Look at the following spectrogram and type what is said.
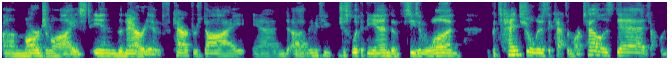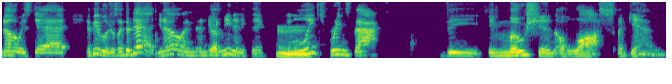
um, marginalized in the narrative. Characters die, and um, if you just look at the end of season one, the potential is that Catherine Martell is dead, Jacques Renault is dead, and people are just like they're dead, you know, and, and it doesn't mean anything. Mm. And Lynch brings back the emotion of loss again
